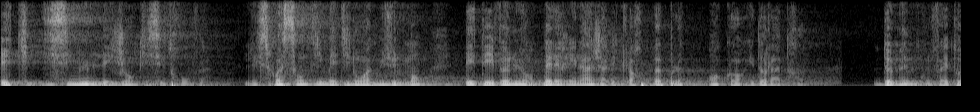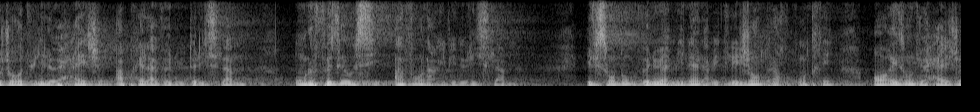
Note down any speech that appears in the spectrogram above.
et qui dissimule les gens qui s'y trouvent. Les 70 Médinois musulmans étaient venus en pèlerinage avec leur peuple encore idolâtre. De même qu'on fait aujourd'hui le Hajj après la venue de l'islam, on le faisait aussi avant l'arrivée de l'islam. Ils sont donc venus à Minen avec les gens de leur contrée en raison du Hajj,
